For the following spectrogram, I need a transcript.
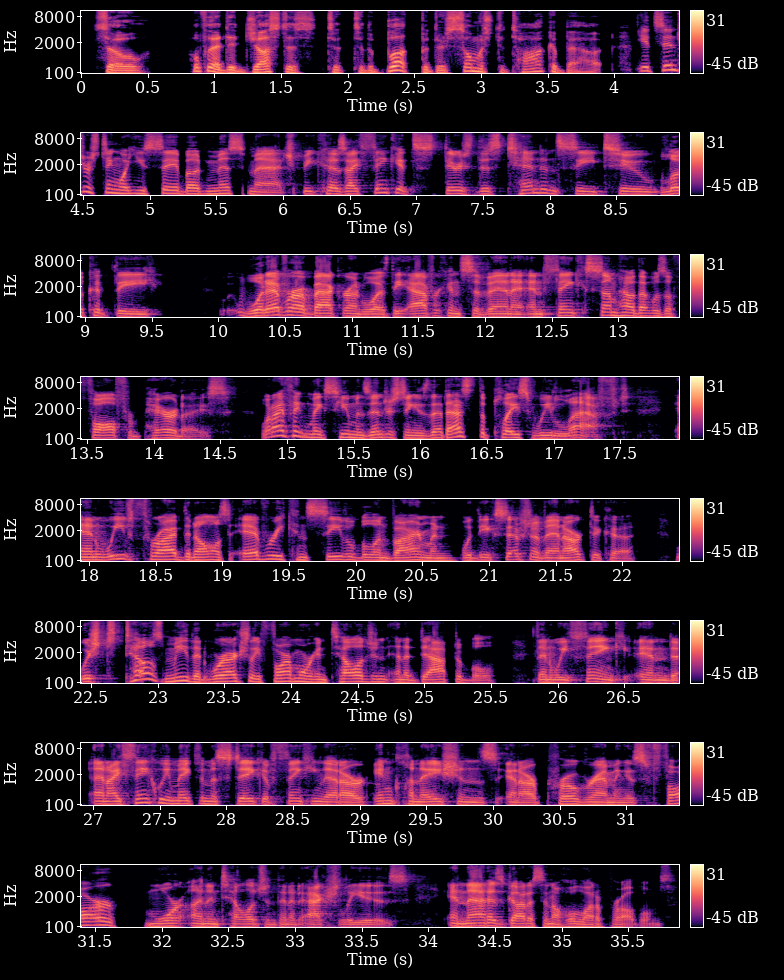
So hopefully I did justice to, to the book, but there's so much to talk about. It's interesting what you say about mismatch because I think it's there's this tendency to look at the whatever our background was, the African savannah, and think somehow that was a fall from paradise. What I think makes humans interesting is that that's the place we left. And we've thrived in almost every conceivable environment, with the exception of Antarctica, which tells me that we're actually far more intelligent and adaptable than we think. And, and I think we make the mistake of thinking that our inclinations and our programming is far more unintelligent than it actually is. And that has got us in a whole lot of problems.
